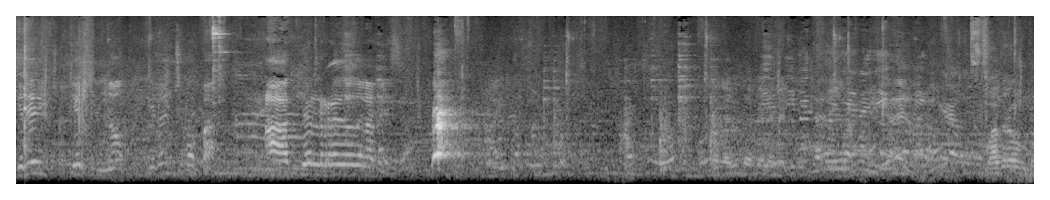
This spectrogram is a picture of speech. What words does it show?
¿Qué le dicho? ¿Qué, no, ¿qué le ha dicho papá? Aquí alrededor de la mesa. Cuatro uno.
